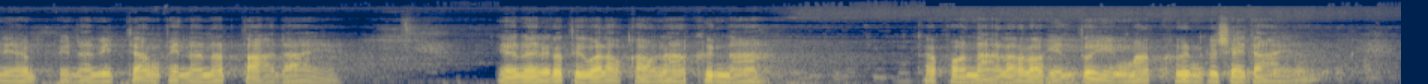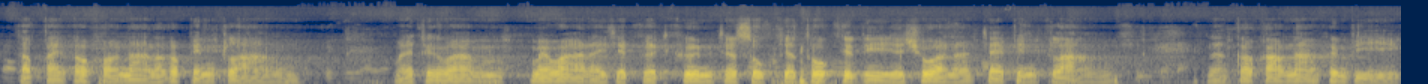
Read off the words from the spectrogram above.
เนี่ยเป็นอนิจจังเป็นอนัตตาได้ อย่างนั้นก็ถือว่าเราก้าวหน้าขึ้นนะ ถ้าภาวนาแล้วเราเห็นตัวเองมากขึ้นก็ใช้ได้นะ ต่อไปก็ภาวนาแล้วก็เป็นกลาง หมายถึงว่าไม่ว่าอะไรจะเกิดขึ้นจะสุขจะทุกข์จะดีจะชั่วนะใจเป็นกลางนะก็ก้าวหน้าขึ้นไปอีก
